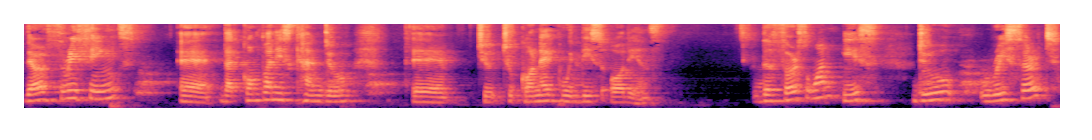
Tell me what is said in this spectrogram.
there are three things uh, that companies can do uh, to, to connect with this audience. The first one is do research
